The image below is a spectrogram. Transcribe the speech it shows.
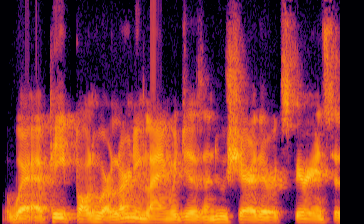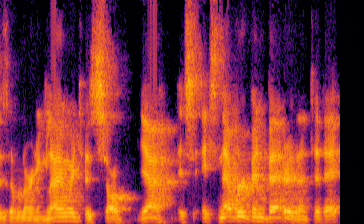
where people who are learning languages and who share their experiences of learning languages. So yeah, it's it's never been better than today.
